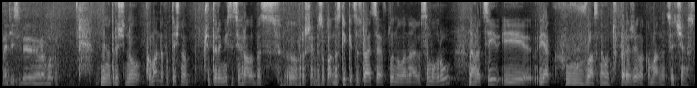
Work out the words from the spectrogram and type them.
найти себе работу. Ні, Дмитрович, ну команда фактично 4 місяці грала без е, грошей, без оплат. Наскільки ця ситуація вплинула на саму гру, на гравців, і як власне от пережила команда цей час?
